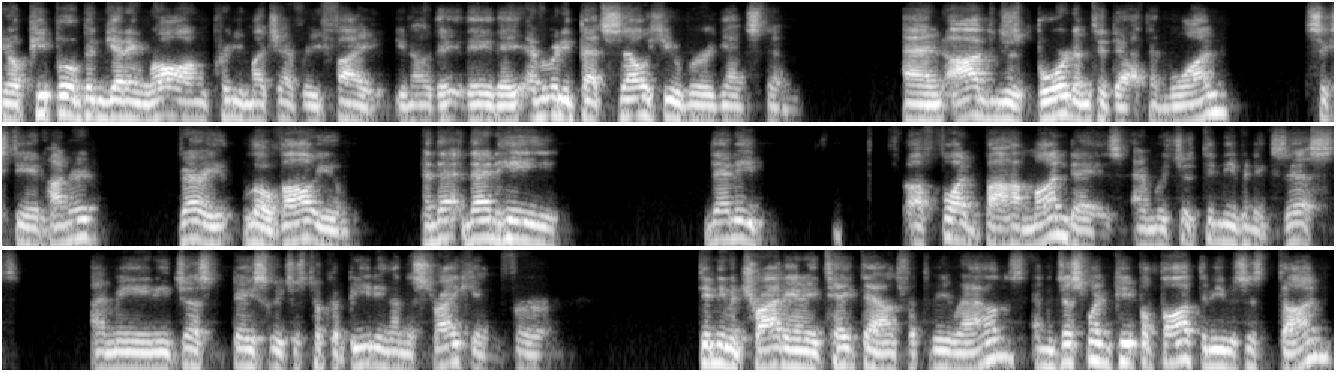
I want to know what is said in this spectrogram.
you know, people have been getting wrong pretty much every fight. You know, they they they everybody bet Zellhuber against him, and Ogden just bored him to death and won, sixty eight hundred, very low volume, and then then he, then he, uh, fought Bahamondes and was just didn't even exist. I mean, he just basically just took a beating on the striking for, didn't even try to any takedowns for three rounds, and just when people thought that he was just done,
